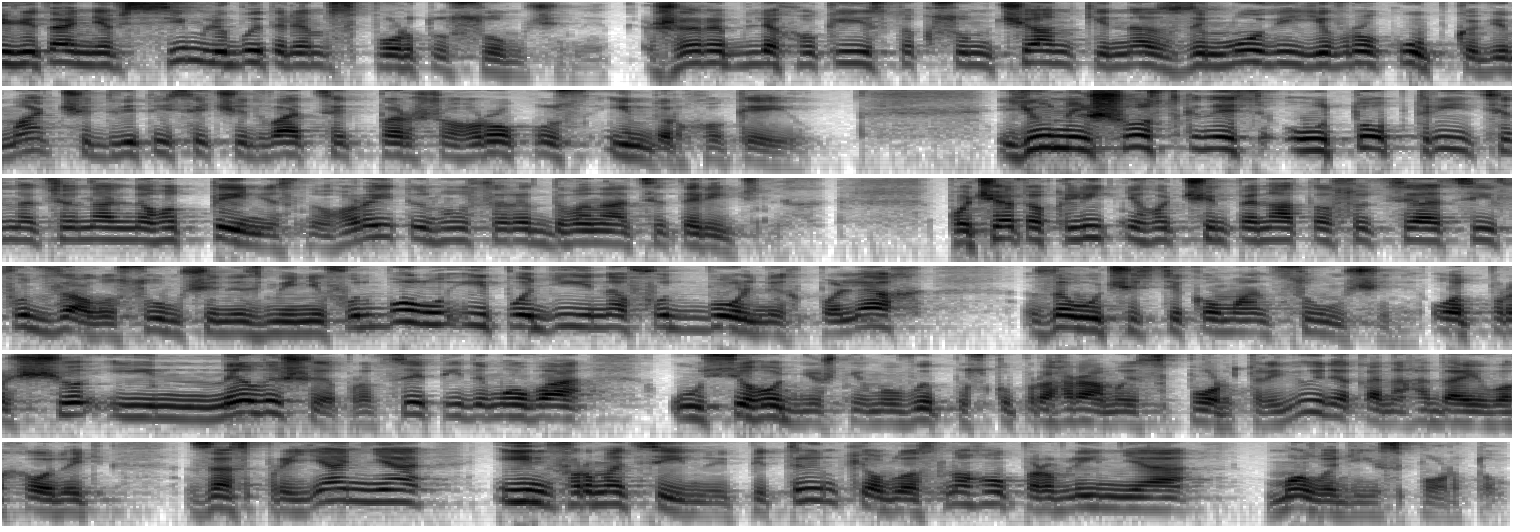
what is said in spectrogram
Мої вітання всім любителям спорту Сумщини. Жереб для хокеїсток Сумчанки на зимові єврокубкові матчі 2021 року з індор-хокею. Юний шосткинець у топ-трійці національного тенісного рейтингу серед 12-річних. Початок літнього чемпіонату Асоціації футзалу Сумщини з міні-футболу і події на футбольних полях за участі команд Сумщини. От про що і не лише про це піде мова у сьогоднішньому випуску програми Спорт Ревю, яка нагадаю виходить за сприяння і інформаційної підтримки обласного управління молоді і спорту.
